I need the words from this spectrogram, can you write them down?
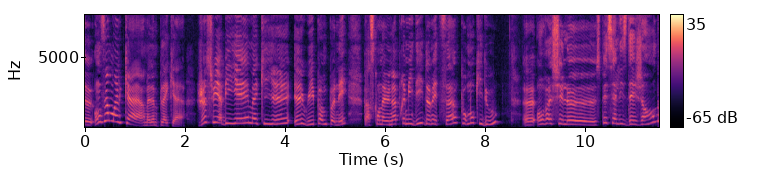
euh, 11h euh, moins le quart, Madame Placard. Je suis habillée, maquillée, et oui, pomponnée, parce qu'on a une après-midi de médecin pour mon kidou. Euh, on va chez le spécialiste des jambes,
